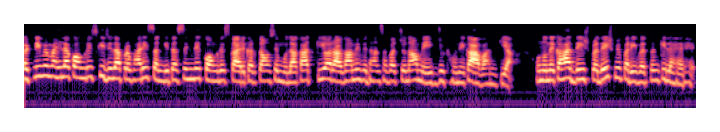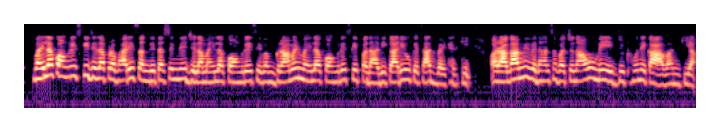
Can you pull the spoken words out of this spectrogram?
कटनी में महिला कांग्रेस की जिला प्रभारी संगीता सिंह ने कांग्रेस कार्यकर्ताओं से मुलाकात की और आगामी विधानसभा चुनाव में एकजुट होने का आह्वान किया। उन्होंने कहा, देश प्रदेश में परिवर्तन की लहर है। महिला कांग्रेस की जिला प्रभारी संगीता सिंह ने जिला महिला कांग्रेस एवं ग्रामीण महिला कांग्रेस के पदाधिकारियों के साथ बैठक की और आगामी विधानसभा चुनावों में एकजुट होने का आह्वान किया।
